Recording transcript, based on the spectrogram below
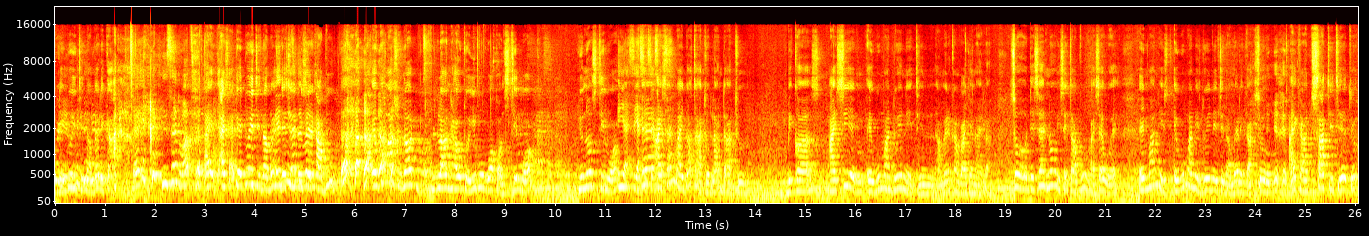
they do it in america he said what? I, I said they do it in America. They They, said it's America. a taboo. a woman should not learn how to even work on steel work. You know steel work? Yes, yes, yes, Eh, yes, I yes. sent my daughter to learn that too. Because I see a, a woman doing it in American Virgin Island. So they said, no, it's a taboo. I said, well, a man is, a woman is doing it in America, so I can start it here too.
